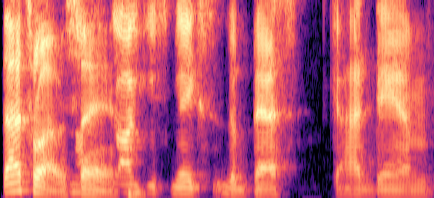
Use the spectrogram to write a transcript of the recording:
that's what I was Naughty saying. Dog just makes the best goddamn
